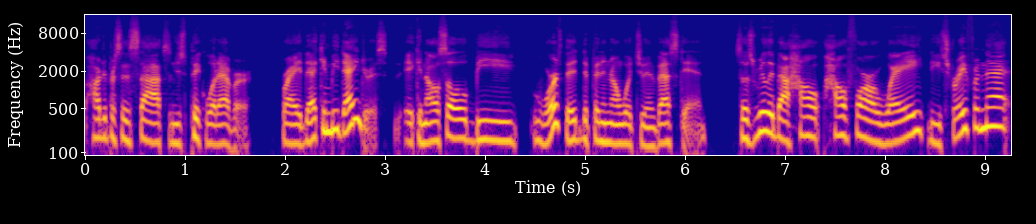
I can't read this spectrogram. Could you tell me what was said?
100% stocks and just pick whatever right? That can be dangerous. It can also be worth it depending on what you invest in. So it's really about how how far away do you stray from that,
